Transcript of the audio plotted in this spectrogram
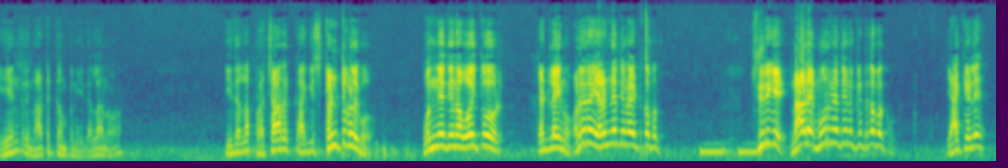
ಏನ್ರಿ ನಾಟಕ ಕಂಪನಿ ಇದೆಲ್ಲಾನು? ಇದೆಲ್ಲ ಪ್ರಚಾರಕ್ಕಾಗಿ ಸ್ಟಂಟ್ಗಳಿವು. ಒಂದನೇ ದಿನ ಹೋಯ್ತು ಹೆಡ್ಲೈನು. ಅರೆ, ಎರಡನೇ ದಿನ ಇಟ್ಕೋಬೇಕು. ತಿರುಗಿ ನಾಳೆ ಮೂರನೇ ದಿನಕ್ಕೆ ಇಟ್ಕೋಬೇಕು. ಯಾಕೆ ಹೇಳಿ?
